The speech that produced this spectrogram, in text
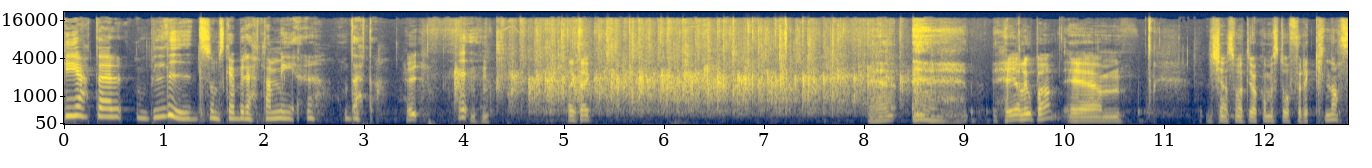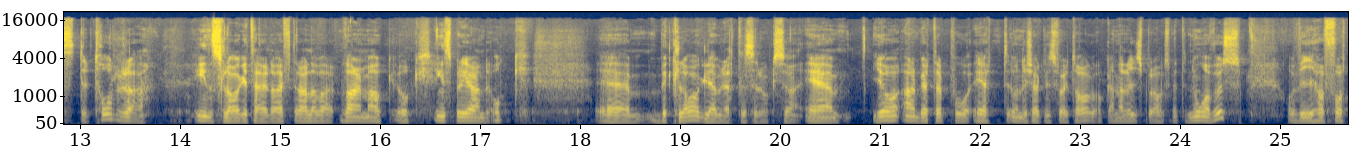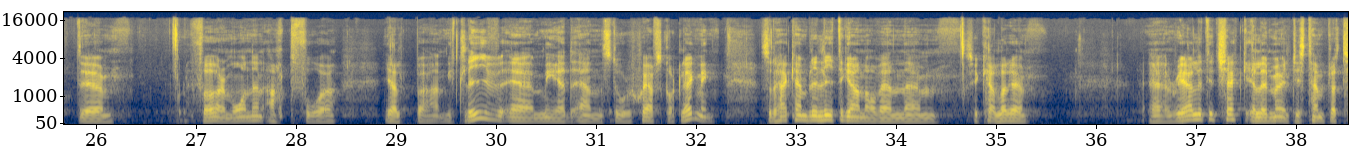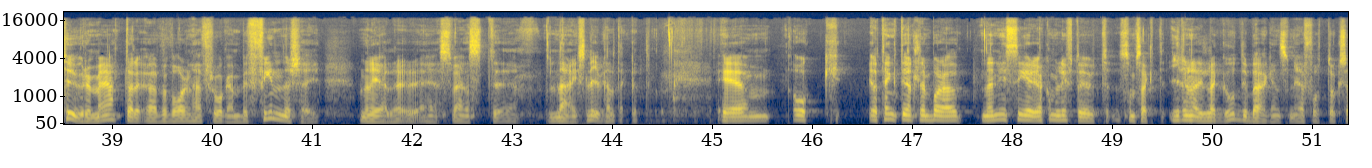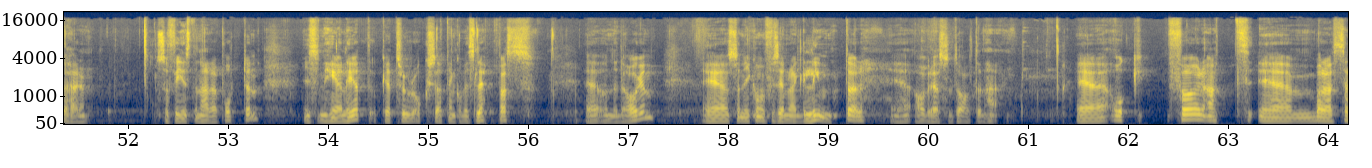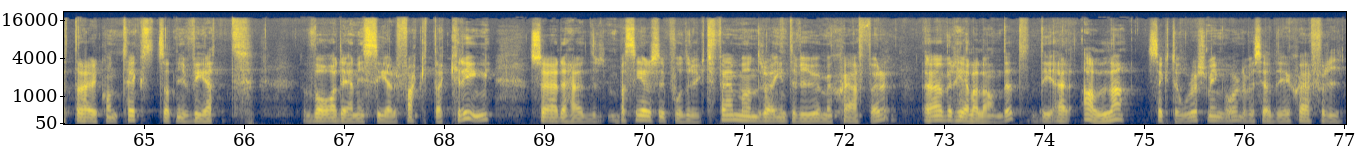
Peter Blid som ska berätta mer om detta. Hej. Hej. tack, tack. Eh, hej allihopa. Eh, det känns som att jag kommer stå för det knastertorra inslaget här idag efter alla varma och, och inspirerande och eh, beklagliga berättelser också. Eh, jag arbetar på ett undersökningsföretag och analysbolag som heter Novus. Och vi har fått eh, förmånen att få hjälpa mitt liv eh, med en stor chefskartläggning. Så det här kan bli lite grann av en, så ska vi kalla det, eh, reality check eller möjligtvis temperaturmätare över var den här frågan befinner sig när det gäller svenskt näringsliv helt enkelt. Ehm, och jag tänkte egentligen bara, när ni ser, jag kommer lyfta ut, som sagt, i den här lilla goodiebagen som ni har fått också här, så finns den här rapporten i sin helhet och jag tror också att den kommer släppas under dagen. Eh, så ni kommer få se några glimtar eh, av resultaten här. Eh, och för att bara sätta det här i kontext så att ni vet vad det är ni ser fakta kring så är det här baserar sig på drygt 500 intervjuer med chefer över hela landet. Det är alla sektorer som ingår, det vill säga det är chefer i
